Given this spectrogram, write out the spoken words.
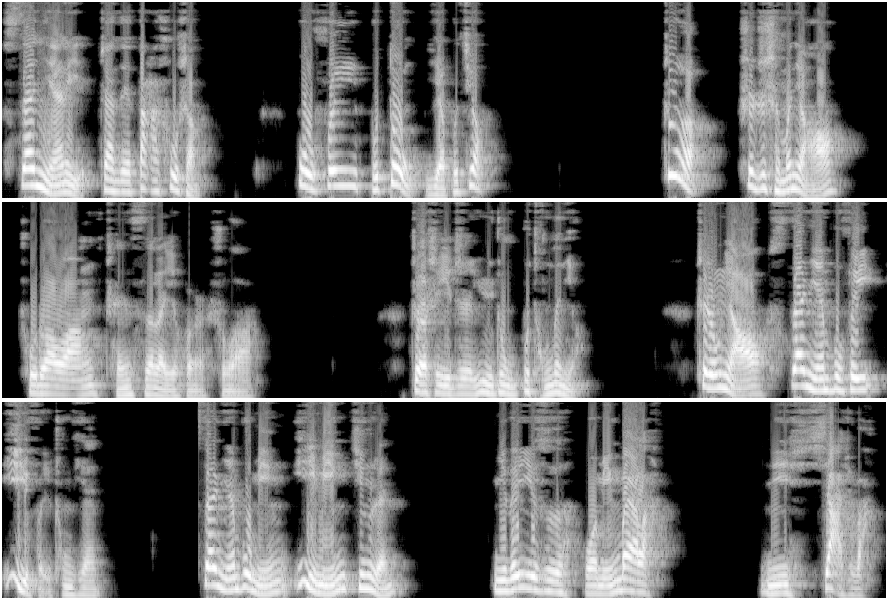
三年里站在大树上，不飞不动也不叫。这是只什么鸟？”楚庄王沉思了一会儿，说：“这是一只与众不同的鸟。这种鸟三年不飞，一飞冲天；三年不鸣，一鸣惊人。”你的意思我明白了，你下去吧。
